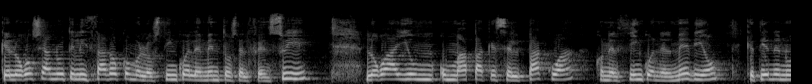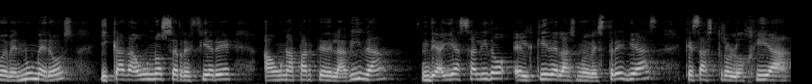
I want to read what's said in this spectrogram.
que luego se han utilizado como los cinco elementos del Feng Shui. Luego hay un, mapa que es el Pacua, con el cinco en el medio, que tiene nueve números y cada uno se refiere a una parte de la vida. De ahí ha salido el Ki de las nueve estrellas, que es astrología,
